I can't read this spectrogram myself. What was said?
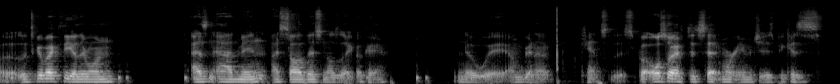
uh, let's go back to the other one. As an admin, I saw this and I was like, okay, no way, I'm gonna cancel this. But also I have to set more images because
